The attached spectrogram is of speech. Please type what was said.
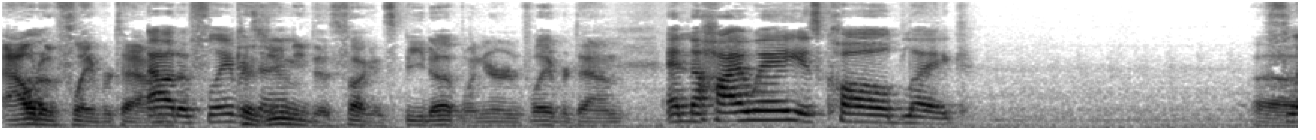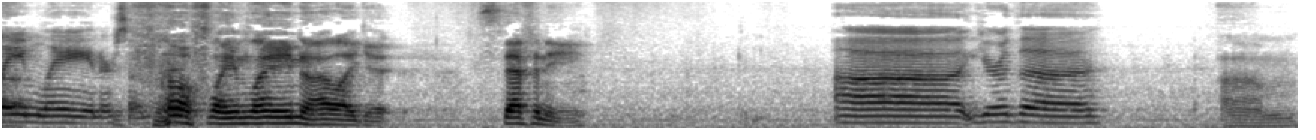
out of Flavor Town. out of Flavor Because you need to fucking speed up when you're in Flavor Town. and the highway is called like Uh, Flame Lane or something. Oh, Flame Lane. I like it. Stephanie. Uh, you're the Um,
